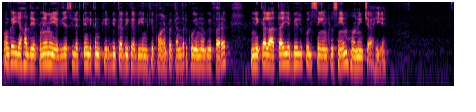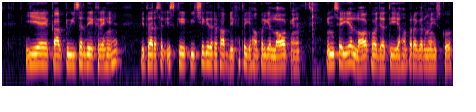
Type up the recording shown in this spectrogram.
क्योंकि यहाँ देखने में एक जैसी लगती हैं, लेकिन फिर भी कभी कभी इनके पॉइंटों के अंदर कोई ना कोई फ़र्क निकल आता है। ये बिल्कुल सेम टू सेम होनी चाहिए। ये एक आप ट्वीज़र देख रहे हैं। ये दरअसल इसके पीछे की तरफ़ आप देखें तो यहाँ पर ये लॉक हैं। इनसे ये लॉक हो जाती है। यहाँ पर अगर मैं इसको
